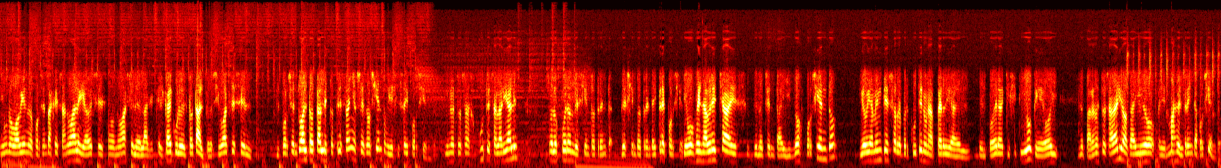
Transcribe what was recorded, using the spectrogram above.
Y uno va viendo los porcentajes anuales y a veces no, hace el, cálculo del total, pero si vos haces el, porcentual total de estos tres años es 216%. Y nuestros ajustes salariales solo fueron de, 130, de 133%. Que vos ves la brecha es del 82%, y obviamente eso repercute en una pérdida del, poder adquisitivo que hoy para nuestro salario ha caído eh, más del 30%.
